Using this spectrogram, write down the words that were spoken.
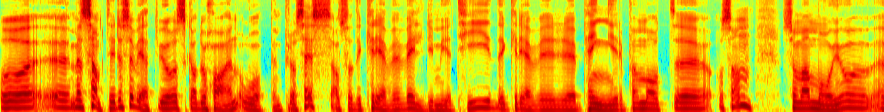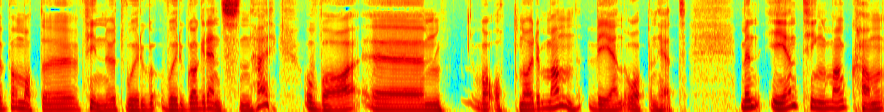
Og, eh, men samtidig så vet vi jo, skal du ha en åpen prosess, altså det krever veldig mye tid, det krever eh, penger på en måte og sånn, så man må jo eh, på en måte finne ut hvor, hvor går grensen her, og hva, eh, hva oppnår man ved en åpenhet. Men én ting man kan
